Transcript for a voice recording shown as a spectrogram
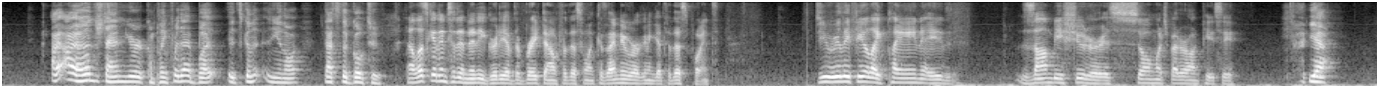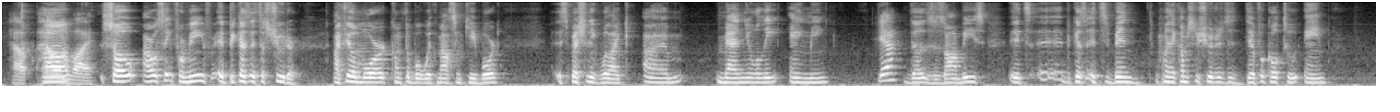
I, I understand your complaint for that, but it's gonna you know that's the go to. Now let's get into the nitty gritty of the breakdown for this one because I knew we were going to get to this point. Do you really feel like playing a zombie shooter is so much better on PC? Yeah. How how Uh, and why? So I would say for me, it, because it's a shooter, I feel more comfortable with mouse and keyboard, especially with like I'm manually aiming Yeah, the, the zombies. It's uh, because it's been when it comes to shooters, it's difficult to aim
